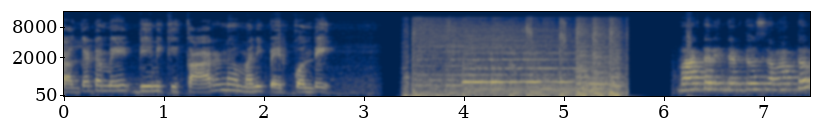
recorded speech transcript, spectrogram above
తగ్గటమే దీనికి కారణమని పేర్కొంది. వార్తలు ఇంతటితో సమాప్తం.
